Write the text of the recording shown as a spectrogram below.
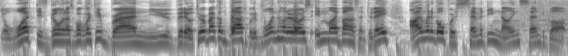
Yo, what is going on? Welcome back to a brand new video. Today we're back on that. We got $100 in my balance, and today I'm gonna go for 79 cent gloves.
